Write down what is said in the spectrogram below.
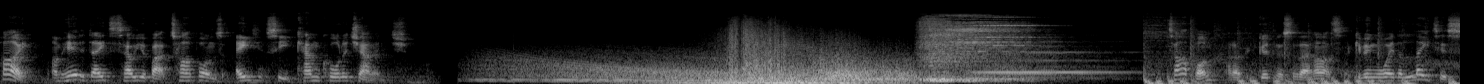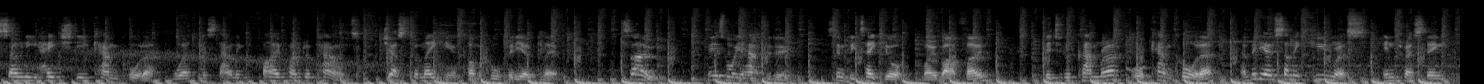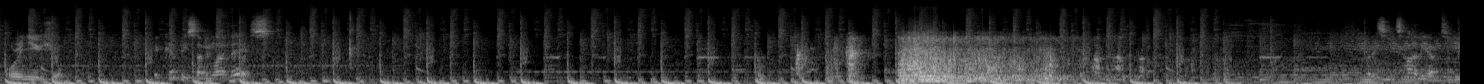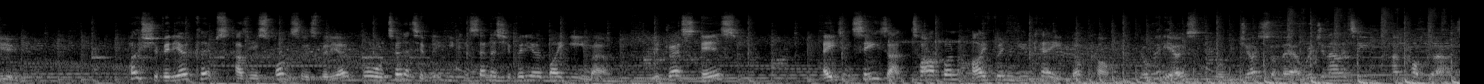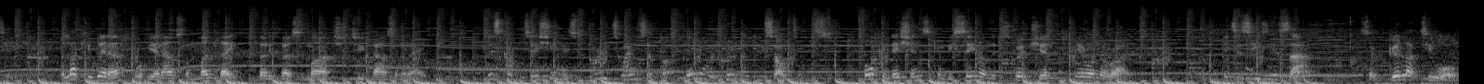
Hi, I'm here today to tell you about Tarpon's Agency Camcorder Challenge. Tarpon, out of the goodness of their hearts, are giving away the latest Sony HD camcorder worth an astounding £500 just for making a comical video clip. So, here's what you have to do. Simply take your mobile phone, digital camera or camcorder and video something humorous, interesting or unusual. It could be something like this. But it's entirely up to you. Post your video clips as a response to this video, or alternatively, you can send us your video by email. The address is agencies at tarpon-uk.com. Your videos will be judged on their originality and popularity. The lucky winner will be announced on Monday, 31st of March 2008. This competition is free to enter for all recruitment consultants. All conditions can be seen on the description here on the right. It's as easy as that. So good luck to you all.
